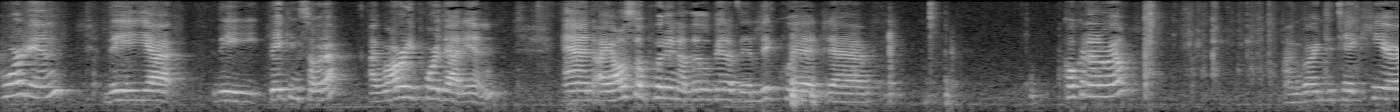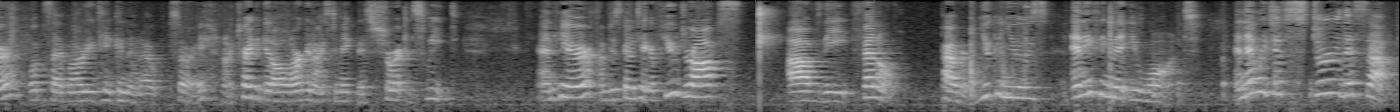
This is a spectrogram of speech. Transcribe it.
poured in the, uh, the baking soda. I've already poured that in. And I also put in a little bit of the liquid uh, coconut oil. I'm going to take here, whoops, I've already taken that out, sorry. I tried to get all organized to make this short and sweet. And here, I'm just going to take a few drops of the fennel powder. You can use anything that you want. And then we just stir this up.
